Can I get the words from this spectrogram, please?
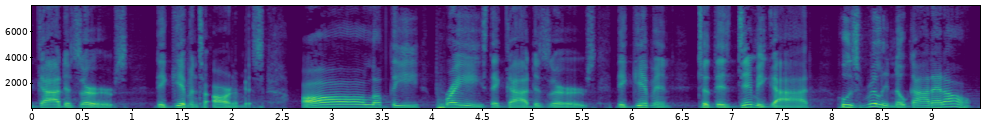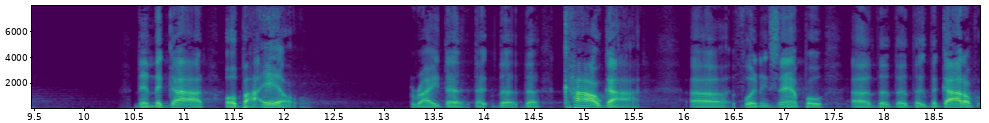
God deserves, they're given to Artemis. All of the praise that God deserves, they're given to this demigod who's really no God at all. Then the God of Baal, right? The, the, the, the cow god. Uh, for an example, uh, the, the, the, the god of,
